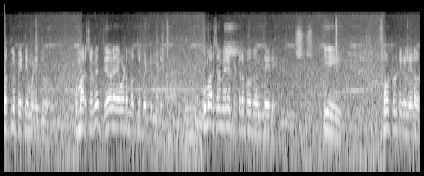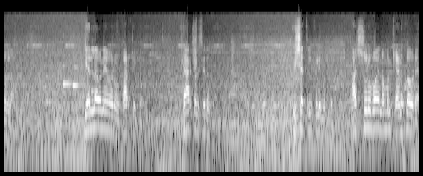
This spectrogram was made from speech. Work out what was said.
ಮೊದಲು ಭೇಟಿ ಮಾಡಿದ್ದು. ಕುಮಾರಸ್ವಾಮಿ ದೇವರಾಜೇಗೌಡ ಮೊದಲು ಭೇಟಿ ಮಾಡಿದ್ದು. ಕುಮಾರಸ್ವಾಮಿನೇ ಬಿಟ್ಟಿರ್ಬೋದು ಅಂತೇಳಿ ಈ ಫೋರ್ ಟ್ವೆಂಟಿಗಳು ಹೇಳೋರಲ್ಲ. ಎಲ್ಲವನ್ನೇ ಅವರು, ಕಾರ್ತಿಕ್ ಯಾರು ಕಳಿಸಿರೋದು? ವಿಷಯ ತಿಳ್ಕೊಳ್ಳಿ ಮೊದಲು. ಅಷ್ಟು ಸುಲಭವಾಗಿ ನಮ್ಮನ್ನು ಕೆಣಕವ್ರೆ.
